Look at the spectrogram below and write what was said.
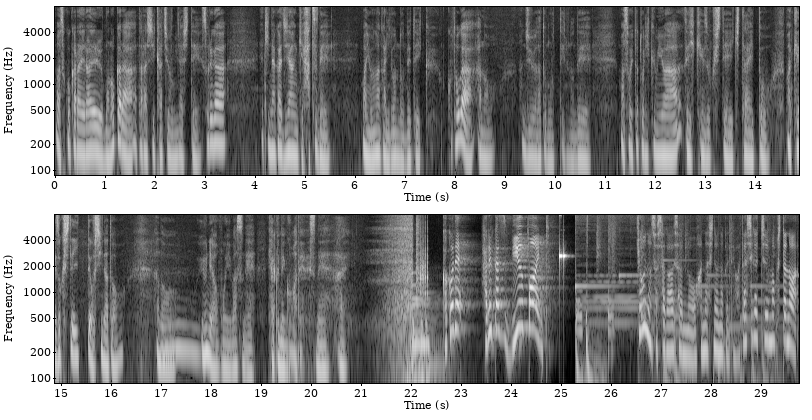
まあ、そこから得られるものから新しい価値を生み出してそれが駅中自販機初で、まあ、世の中にどんどん出ていくことがあの重要だと思っているので、まあ、そういった取り組みはぜひ継続していきたいと、まあ、継続していってほしいなとあのいうふうには思いますね。100年後までですね。はい。ここで春風ビューポイント今日の笹川さんのお話の中で私が注目したのは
